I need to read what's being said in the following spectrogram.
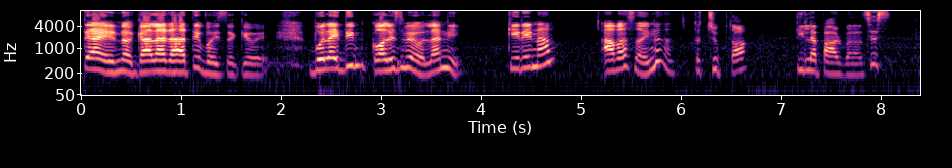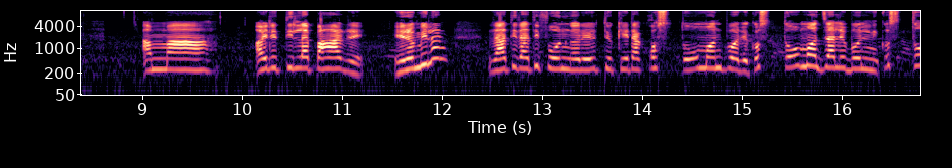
त्यहाँ हेर्न गाला रातै भइसक्यो है। बोलाइदिउँ कलेजमै होला नि। के रे नाम? आवास होइन? त चुप त। तिललाई पाहाड बनाउँछस्। आम्मा अहिले तिललाई पहाड रे। हेर मिलन राति राति फोन गरेर त्यो केटा कस्तो मन पर्यो कस्तो मजाले बोल्ने कस्तो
